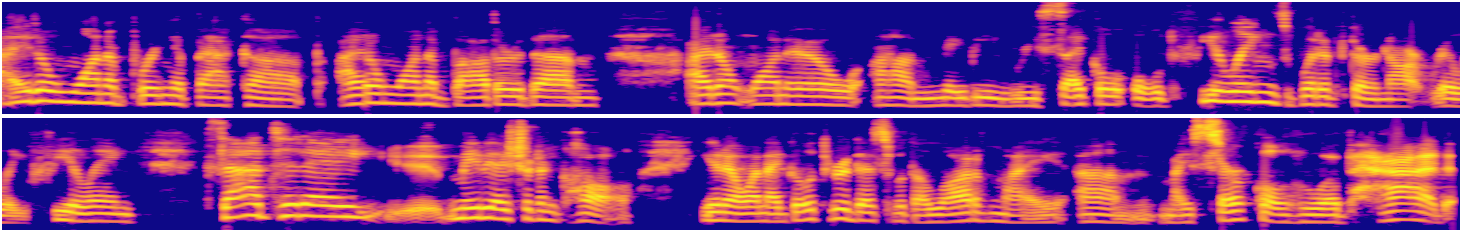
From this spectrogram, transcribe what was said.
I don't want to bring it back up. I don't want to bother them. I don't want to um, maybe recycle old feelings. What if they're not really feeling sad today? Maybe I shouldn't call. You know, and I go through this with a lot of my um, my circle who have had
